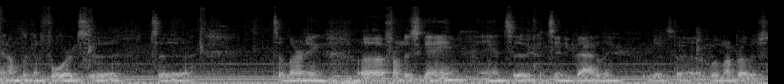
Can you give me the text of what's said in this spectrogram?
and I'm looking forward to to to learning uh, from this game and to continue battling with uh, with my brothers.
